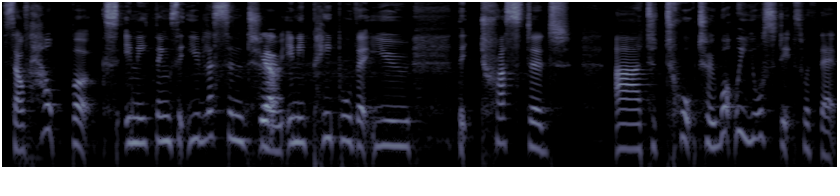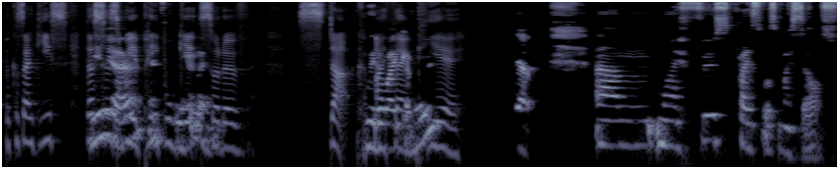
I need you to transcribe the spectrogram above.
self-help books, any things that you listened to, yeah. any people that you that trusted uh, to talk to? What were your steps with that? Because I guess this yeah, is where people get sort of stuck. Where I, I think, yeah. Yeah. Um, my first place was myself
